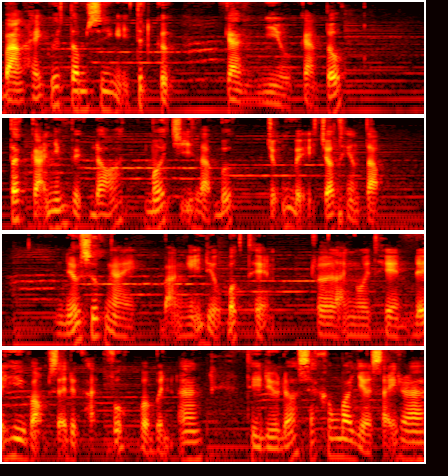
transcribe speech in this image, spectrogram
Bạn hãy quyết tâm suy nghĩ tích cực, càng nhiều càng tốt. Tất cả những việc đó mới chỉ là bước chuẩn bị cho thiền tập. Nếu suốt ngày bạn nghĩ điều bất thiện rồi lại ngồi thiền để hy vọng sẽ được hạnh phúc và bình an thì điều đó sẽ không bao giờ xảy ra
